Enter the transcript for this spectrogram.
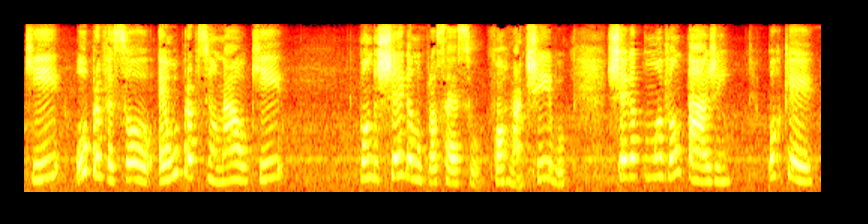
que o professor é um profissional que, quando chega no processo formativo, chega com uma vantagem. Por quê? porque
